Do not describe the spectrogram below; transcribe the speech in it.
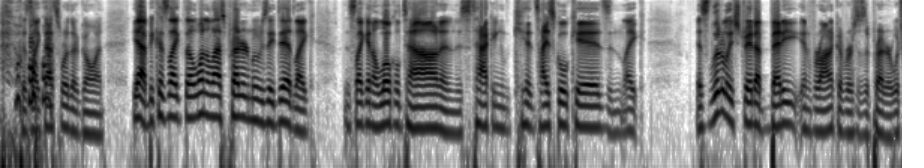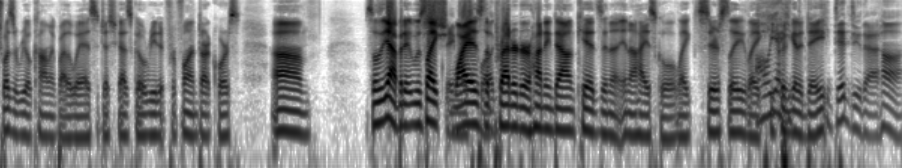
Cuz like that's where they're going. Yeah, because like the one of the last Predator movies they did like it's like in a local town and it's attacking kids, high school kids and like it's literally straight up Betty and Veronica versus a Predator, which was a real comic by the way. I suggest you guys go read it for fun, Dark Horse. Um so yeah, but it was like, why Shameless is the predator hunting down kids in a in a high school? Like seriously, like oh he yeah, couldn't get a date. He did do that, huh?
